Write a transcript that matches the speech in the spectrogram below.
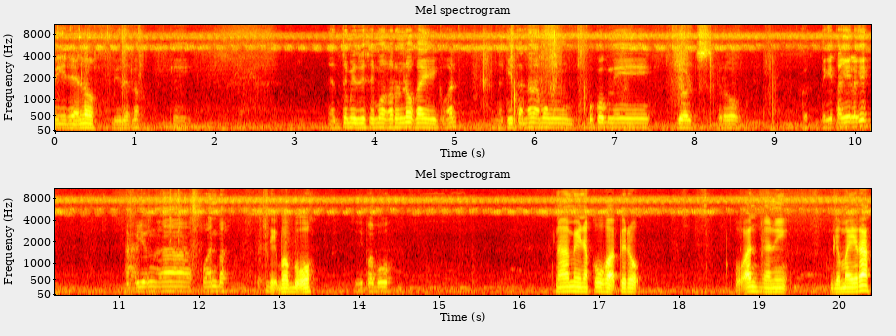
Bidelo Bila no. Okay. Yan tumidri sa mga karon lo kay kuan. Nakita na namong bukog ni George pero nakita kayo lagi. Di pa yun ah, kuan ba? di ba buo Hindi pa buo. namin nakuha pero kuan gani gamay ra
